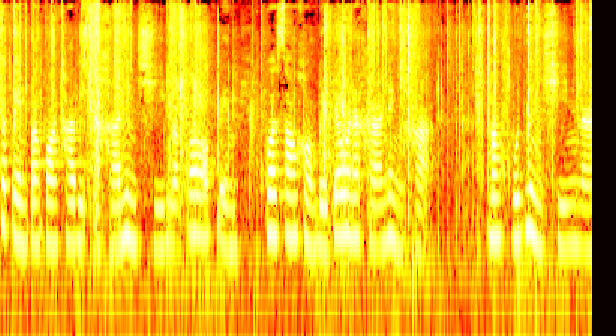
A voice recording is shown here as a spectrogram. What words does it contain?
จะเป็นปังปอนคาบินะคะ 1 ชิ้น แล้วก็เป็นครัวซองของเบเดลนะคะ 1 ค่ะ มังคุด 1 ชิ้นนะ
